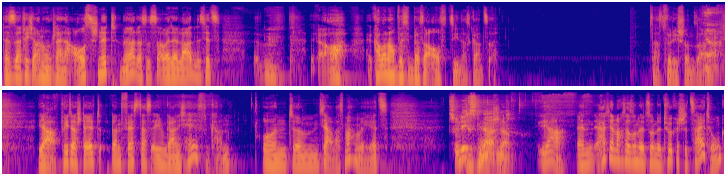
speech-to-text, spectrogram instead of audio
das ist natürlich auch nur ein kleiner Ausschnitt, ne? Das ist, aber der Laden ist jetzt ähm, ja, kann man noch ein bisschen besser aufziehen, das Ganze. Das würde ich schon sagen. Ja. Ja, Peter stellt dann fest, dass er ihm gar nicht helfen kann. Und ähm, ja, was machen wir jetzt? Zum nächsten Laden. Ja, er hat ja noch da so eine, so eine türkische Zeitung.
